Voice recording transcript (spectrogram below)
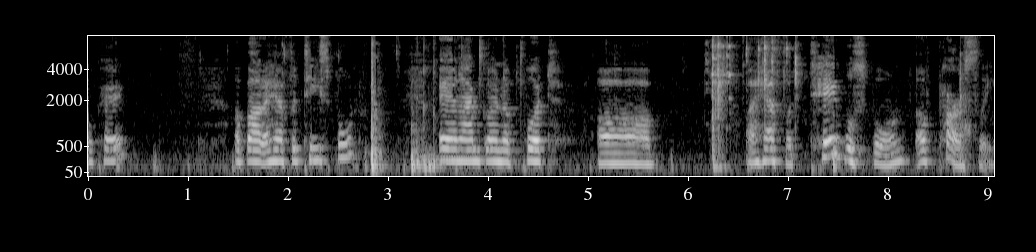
okay? About a half a teaspoon. And I'm going to put uh, a half a tablespoon of parsley.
